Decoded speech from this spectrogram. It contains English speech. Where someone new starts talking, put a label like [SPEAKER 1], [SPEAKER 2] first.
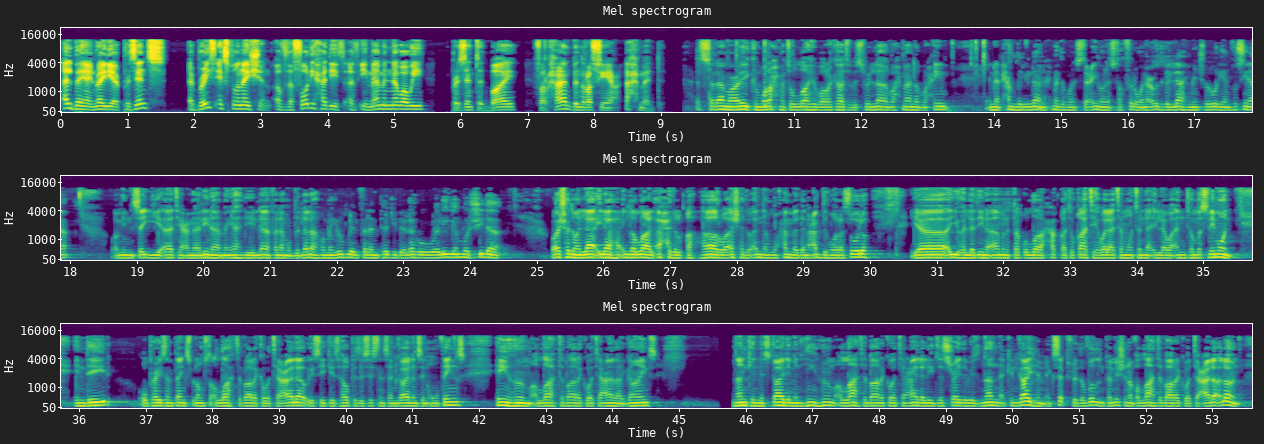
[SPEAKER 1] Al Bayan Radio presents a brief explanation of the 40 hadith of Imam al Nawawi,
[SPEAKER 2] presented by Farhan bin Rafi' Ahmed.
[SPEAKER 3] السلام عليكم ورحمة الله وبركاته بسم الله الرحمن الرحيم إن الحمد لله نحمده ونستعينه ونستغفره ونعوذ بالله من شرور أنفسنا ومن سيئات أعمالنا من يهدي الله فلا مضل له ومن يضلل فلن تجد له وليا مرشدا وأشهد أن لا إله إلا الله الأحد القهار وأشهد أن محمدا عبده ورسوله يا أيها الذين آمنوا اتقوا الله حق تقاته ولا تموتن إلا وأنتم مسلمون Indeed, all praise and thanks belongs to Allah wa Ta'ala. We seek His help, His assistance and guidance in all things. He whom Allah wa Ta'ala guides, none can misguide him, and he whom Allah wa Ta'ala leads astray, there is none that can guide him except through the will and permission of Allah wa Ta'ala alone.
